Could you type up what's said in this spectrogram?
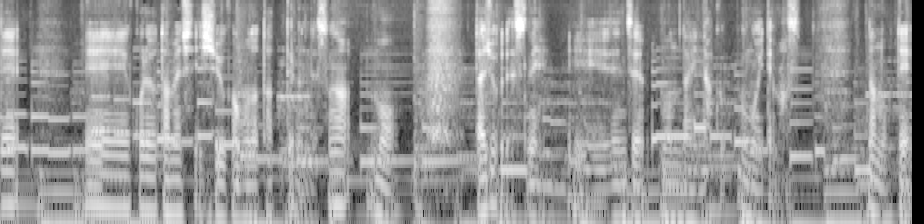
で、えー、これを試して1週間ほど経ってるんですがもう大丈夫ですね、えー、全然問題なく動いてます。なので、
